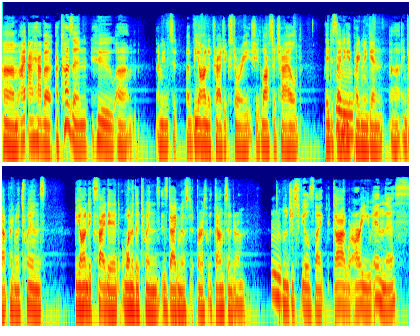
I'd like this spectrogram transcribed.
um, I, I have a, a cousin who um, i mean it's a, a beyond a tragic story. She lost a child. They decided to Mm. get pregnant again uh, and got pregnant with twins. Beyond excited one of the twins is diagnosed at birth with down syndrome. Mm. and it just feels like god where are you in this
